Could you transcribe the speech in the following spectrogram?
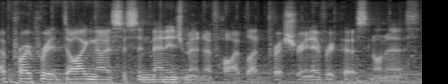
appropriate diagnosis and management of high blood pressure in every person on Earth.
